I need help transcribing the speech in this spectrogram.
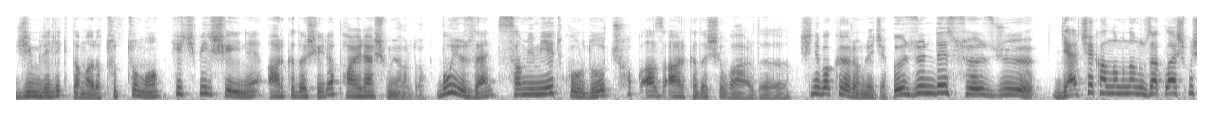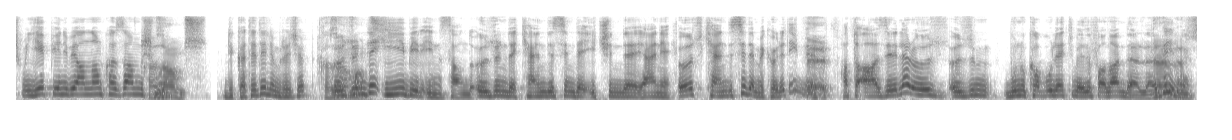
cimrilik damarı tuttu mu hiçbir şeyini arkadaşıyla paylaşmıyordu. Bu yüzden samimiyet kurduğu çok az arkadaşı vardı. Şimdi bakıyorum Recep. Özünde sözcüğü gerçek anlamından uzaklaşmış mı? Yepyeni bir anlam kazanmış mı? Kazanmış. Dikkat edelim Recep. Kazanmamış. Özünde iyi bir insandı. Özünde, kendisinde, içinde yani öz kendisi demek öyle değil mi? Evet. Hatta Azeriler öz özüm bunu kabul etmedi falan derler, değil mi? Derler.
